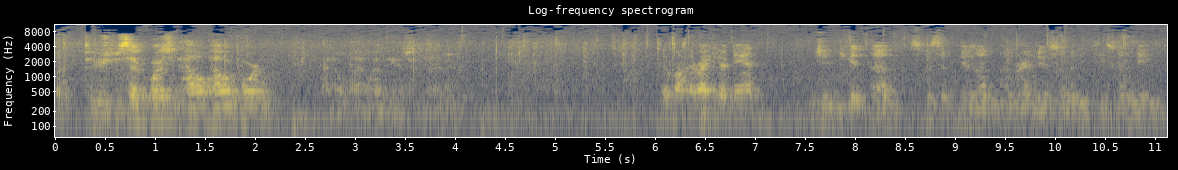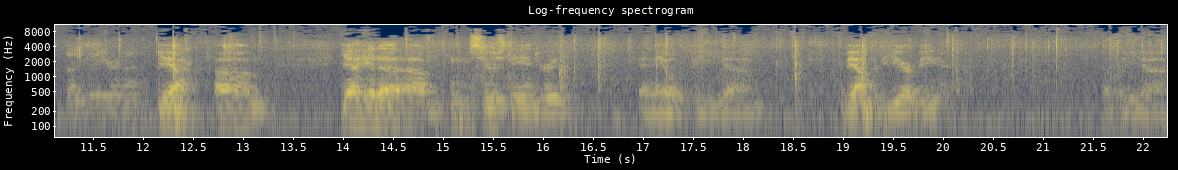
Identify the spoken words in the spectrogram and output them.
But to your specific question, how how important? I don't I don't have the answer to that. Move on the right here, Dan. Jim, did you get uh, specific news on on Grant Newsome and he's going to be done for the year or not? Yeah, um, yeah, he had a um, serious knee injury, and he'll be um, he'll be out for the year. Be be um,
